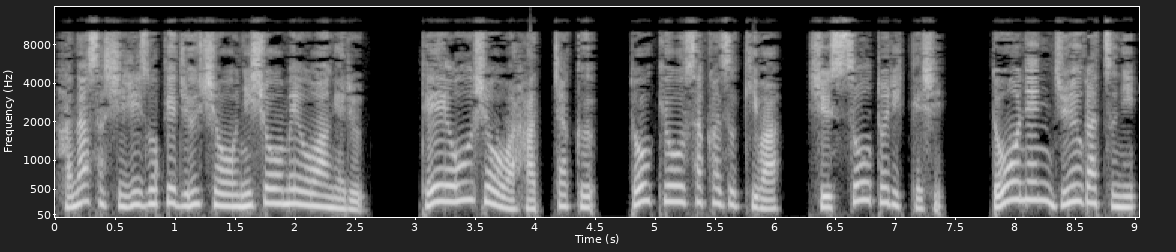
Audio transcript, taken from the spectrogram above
花さ退け重賞2勝目を挙げる。帝王賞は8着、東京杯は出走取り消し。同年10月に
